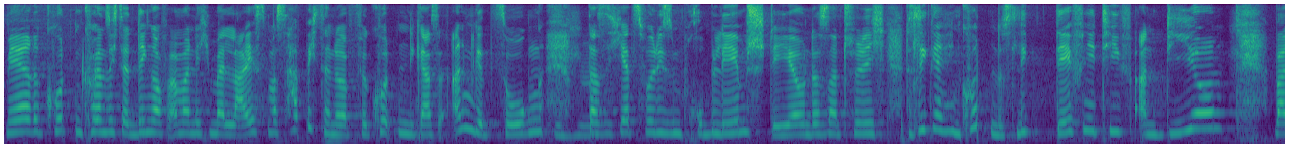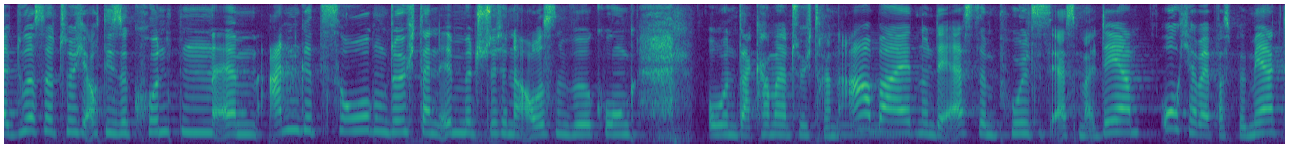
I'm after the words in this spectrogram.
mehrere Kunden können sich das Ding auf einmal nicht mehr leisten. Was habe ich denn überhaupt für Kunden die ganze angezogen, Mhm. dass ich jetzt vor diesem Problem stehe? Und das natürlich, das liegt ja nicht an den Kunden, das liegt definitiv an dir, weil du hast natürlich auch diese Kunden ähm, angezogen durch dein Image, durch deine Außenwirkung. Und da kann man natürlich dran arbeiten. Und der erste Impuls ist erstmal der, oh, ich habe etwas bemerkt,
